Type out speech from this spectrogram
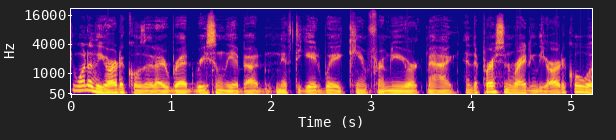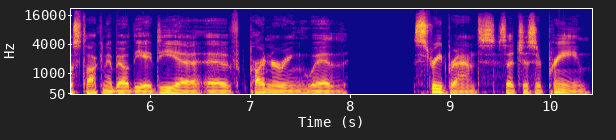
One of the articles that I read recently about Nifty Gateway came from New York Mag, and the person writing the article was talking about the idea of partnering with street brands such as Supreme,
